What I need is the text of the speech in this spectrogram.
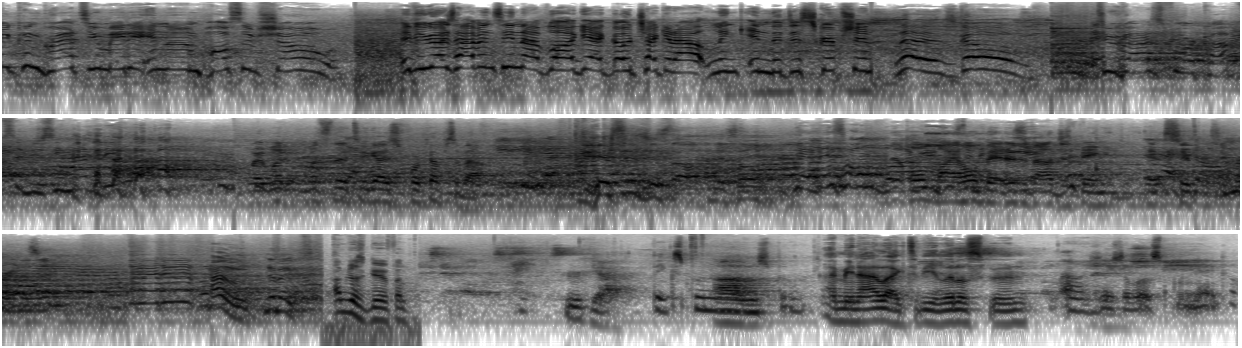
Someone said congrats, you made it in the impulsive show. If you guys haven't seen that vlog yet, go check it out. Link in the description. Let's go. Two guys, four cups. Have you seen that video? Wait, what? What's the two guys four cups about? This is just all, his whole. yeah, this whole vlog. Whole, my whole bit is about just being eh, super, super innocent. Oh, no moves. I'm just goofing. Yeah. Big spoon and um, little spoon. I mean, I like to be little spoon. Oh, here's a little spoon. There you go.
